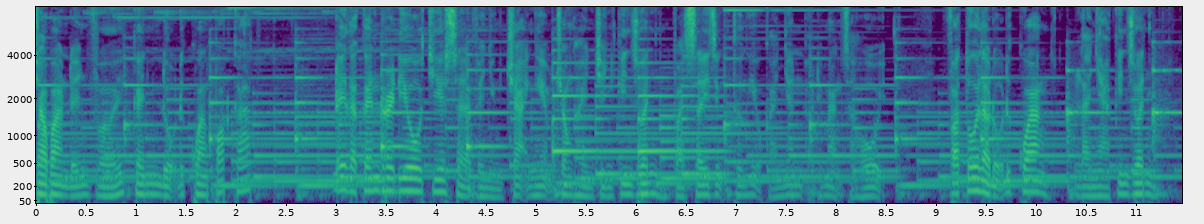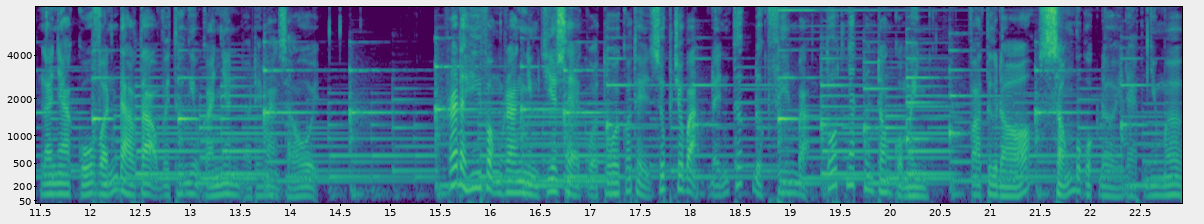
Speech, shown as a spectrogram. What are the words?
Chào bạn đến với kênh Độ Đức Quang Podcast. Đây là kênh radio chia sẻ về những trải nghiệm trong hành trình kinh doanh và xây dựng thương hiệu cá nhân ở trên mạng xã hội. Và tôi là Đỗ Đức Quang, là nhà kinh doanh, là nhà cố vấn đào tạo về thương hiệu cá nhân ở trên mạng xã hội. Rất là hy vọng rằng những chia sẻ của tôi có thể giúp cho bạn đánh thức được phiên bản tốt nhất bên trong của mình và từ đó sống một cuộc đời đẹp như mơ.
